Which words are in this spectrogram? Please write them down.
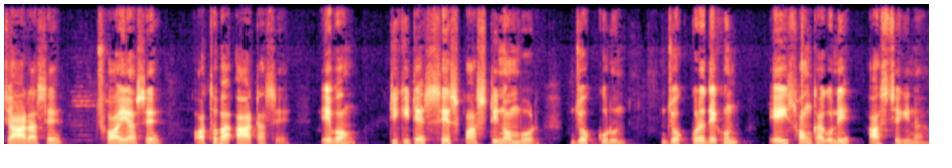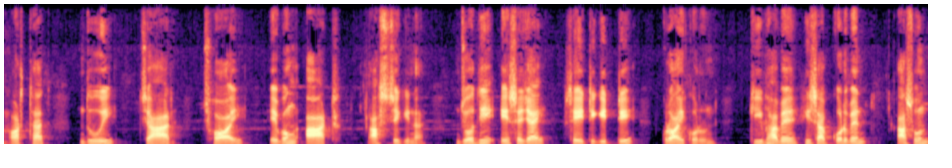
চার আসে, ছয় আসে অথবা আট আসে এবং টিকিটের শেষ পাঁচটি নম্বর যোগ করুন, যোগ করে দেখুন এই সংখ্যাগুলি আসছে কি না অর্থাৎ দুই, চার, ছয় এবং আট। আসছে কি না? যদি এসে যায়, সেই টিকিটটি ক্রয় করুন। কীভাবে হিসাব করবেন? আসুন,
